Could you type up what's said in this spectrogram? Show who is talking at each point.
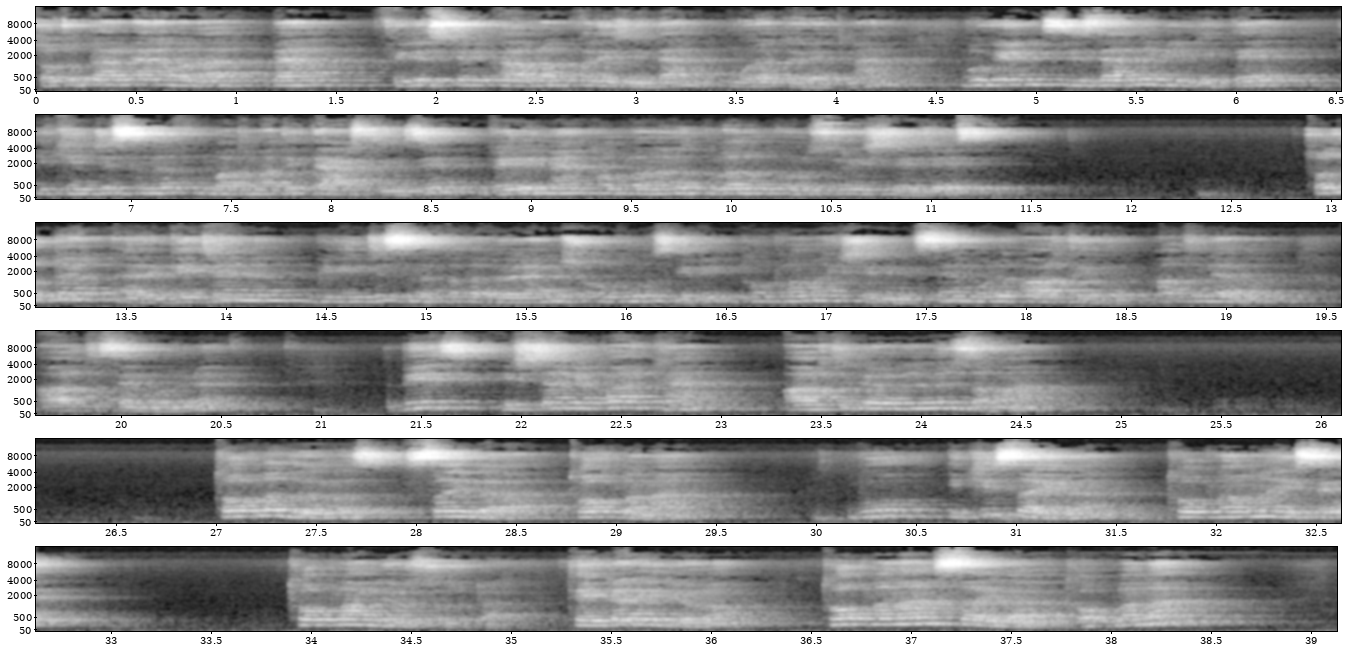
Speaker 1: Çocuklar merhabalar, ben Filizköy Kavram Koleji'nden Murat Öğretmen. Bugün sizlerle birlikte ikinci sınıf matematik dersimizin verilmeyen toplananı bulalım konusunu işleyeceğiz. Çocuklar e, geçen yıl birinci sınıfta da öğrenmiş olduğumuz gibi toplama işleminin sembolü artıydı. Hatırlayalım artı sembolünü. Biz işlem yaparken artı gördüğümüz zaman topladığımız sayılara toplanan bu iki sayının toplamına ise toplam diyoruz çocuklar. Tekrar ediyorum. Toplanan sayılara toplanan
